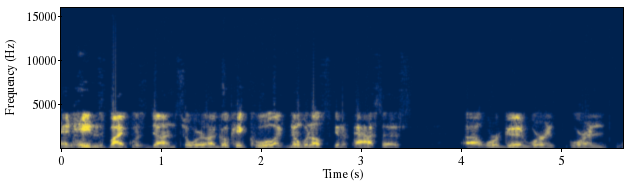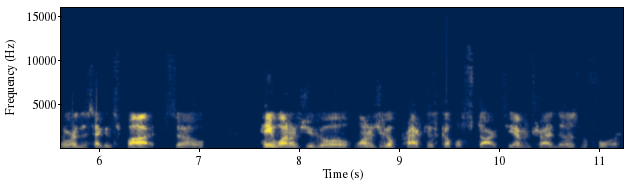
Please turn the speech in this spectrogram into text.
and Hayden's bike was done. So we are like, okay, cool. Like no one else is going to pass us. Uh, we're good. We're in we're in we're in the second spot. So hey, why don't you go? Why don't you go practice a couple starts? You haven't tried those before.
